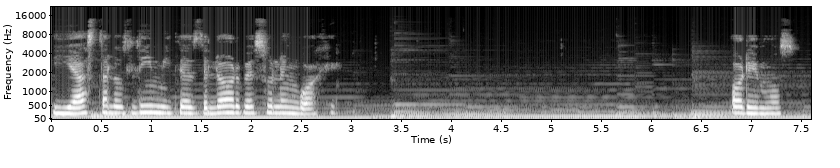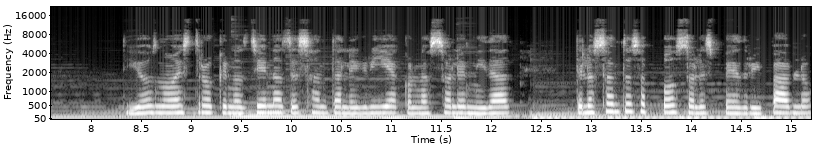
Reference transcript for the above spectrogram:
y hasta los límites del orbe su lenguaje. Oremos, Dios nuestro que nos llenas de santa alegría con la solemnidad de los santos apóstoles Pedro y Pablo,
